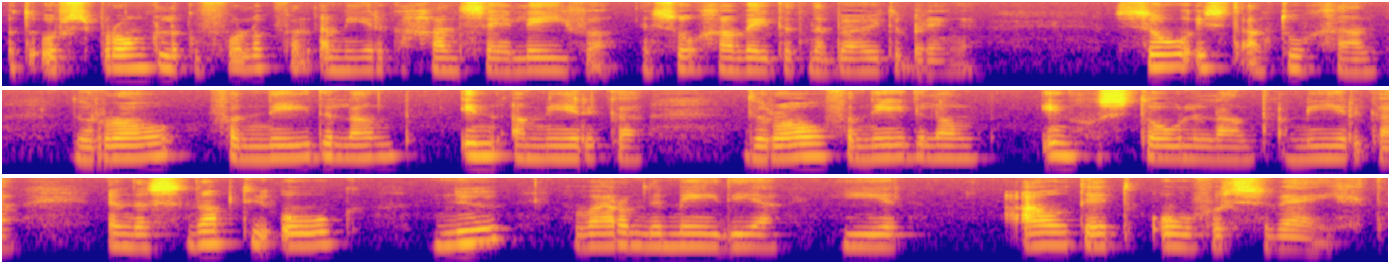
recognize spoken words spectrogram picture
het oorspronkelijke volk van Amerika, gaan zij leven. En zo gaan wij dat naar buiten brengen. Zo is het aan toegaan. De rol van Nederland in Amerika. De rol van Nederland in gestolen land Amerika. En dan snapt u ook nu waarom de media hier altijd over zwijgt.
